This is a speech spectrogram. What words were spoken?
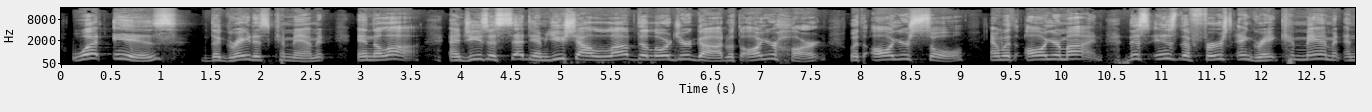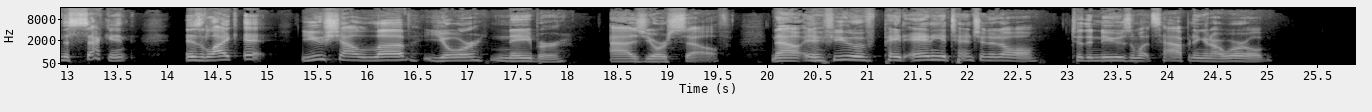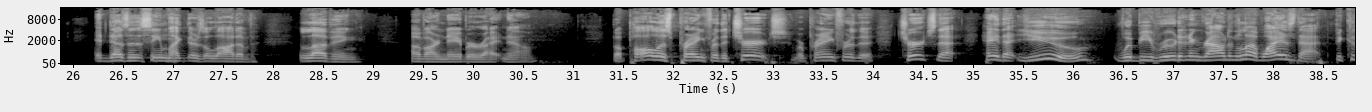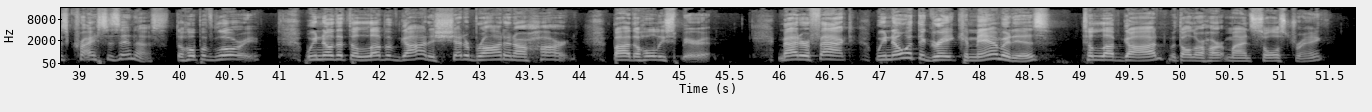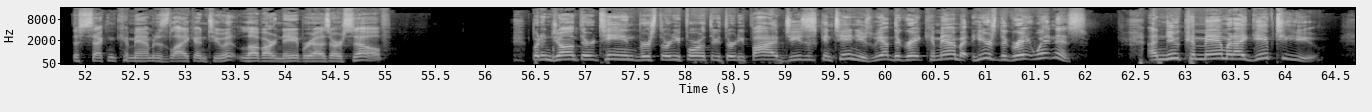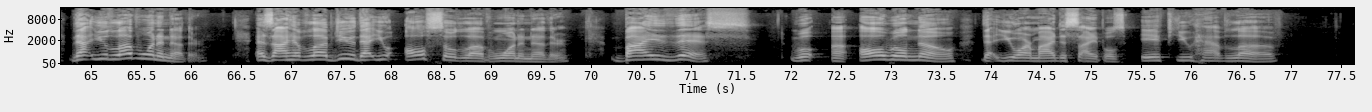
what is the greatest commandment in the law? And Jesus said to him, You shall love the Lord your God with all your heart, with all your soul, and with all your mind. This is the first and great commandment, and the second is like it. You shall love your neighbor as yourself. Now, if you have paid any attention at all to the news and what's happening in our world, it doesn't seem like there's a lot of loving of our neighbor right now. But Paul is praying for the church. We're praying for the church that, hey, that you would be rooted and grounded in love. Why is that? Because Christ is in us, the hope of glory. We know that the love of God is shed abroad in our heart by the Holy Spirit. Matter of fact, we know what the great commandment is to love God with all our heart, mind, soul, strength. The second commandment is like unto it love our neighbor as ourselves. But in John 13, verse 34 through 35, Jesus continues. We have the great commandment. Here's the great witness A new commandment I give to you, that you love one another. As I have loved you, that you also love one another. By this, will, uh, all will know that you are my disciples if you have love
